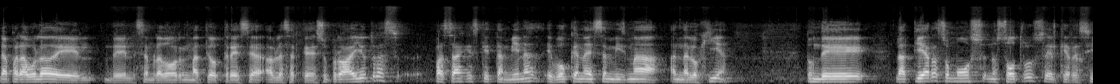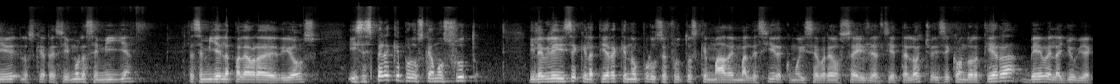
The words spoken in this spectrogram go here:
La parábola del, sembrador en Mateo 13 habla acerca de eso, pero hay otros pasajes que también evocan a esa misma analogía, donde la tierra somos nosotros el que recibe, los que recibimos la semilla, la semilla es la palabra de Dios, y se espera que produzcamos fruto. Y la Biblia dice que la tierra que no produce fruto es quemada y maldecida, como dice Hebreos 6, del 7 al 8. Dice, cuando la tierra bebe la lluvia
